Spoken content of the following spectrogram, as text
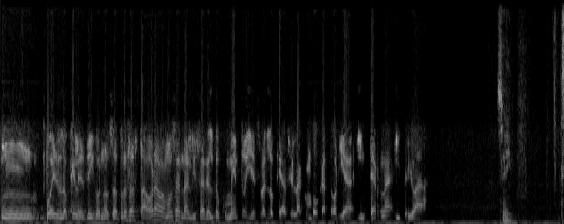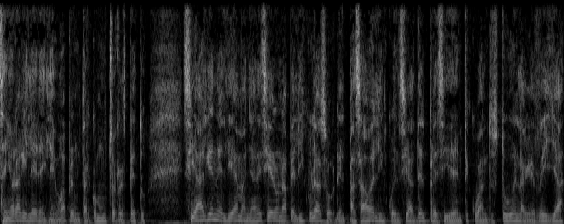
Mm, Pues lo que les digo, nosotros hasta ahora vamos a analizar el documento y eso es lo que hace la convocatoria interna y privada. Sí. Señor Aguilera, y le voy a preguntar con mucho respeto, si alguien el día de mañana hiciera una película sobre el pasado delincuencial del presidente cuando estuvo en la guerrilla,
